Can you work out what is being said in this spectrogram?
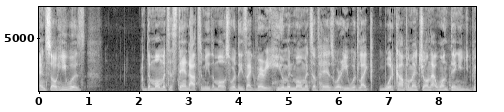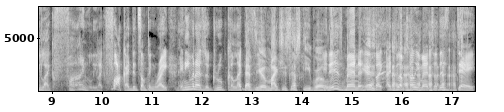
and so he was the moments that stand out to me the most were these like very human moments of his where he would like would compliment you on that one thing and you'd be like finally like fuck i did something right and even as a group collectively That's your Mike Krzyzewski, bro. it is, man. It- Yeah. It's like I do. I'm telling you, man. To this day,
